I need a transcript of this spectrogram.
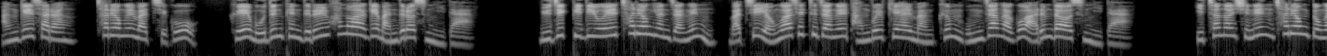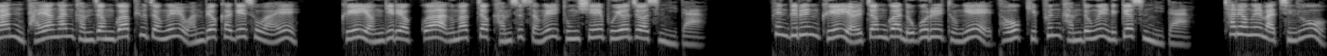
안개사랑 촬영을 마치고 그의 모든 팬들을 환호하게 만들었습니다. 뮤직비디오의 촬영 현장은 마치 영화 세트장을 방불케 할 만큼 웅장하고 아름다웠습니다. 이찬원 씨는 촬영 동안 다양한 감정과 표정을 완벽하게 소화해 그의 연기력과 음악적 감수성을 동시에 보여주었습니다. 팬들은 그의 열정과 노고를 통해 더욱 깊은 감동을 느꼈습니다. 촬영을 마친 후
